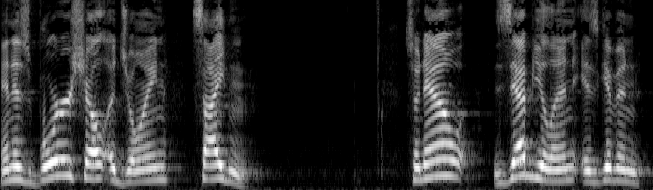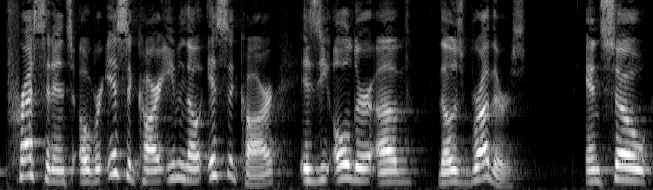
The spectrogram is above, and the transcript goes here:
and his border shall adjoin Sidon. So now Zebulun is given precedence over Issachar, even though Issachar is the older of those brothers. And so,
